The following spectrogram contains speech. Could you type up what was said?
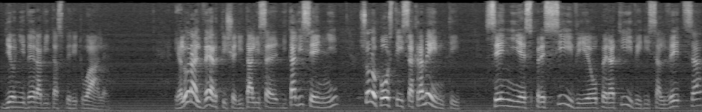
di ogni vera vita spirituale. E allora al vertice di tali, di tali segni sono posti i sacramenti, segni espressivi e operativi di salvezza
